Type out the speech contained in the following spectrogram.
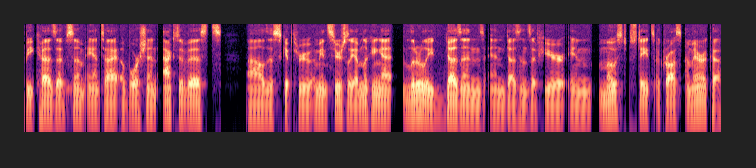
because of some anti-abortion activists. I'll just skip through. I mean, seriously, I'm looking at literally dozens and dozens of here in most states across America.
